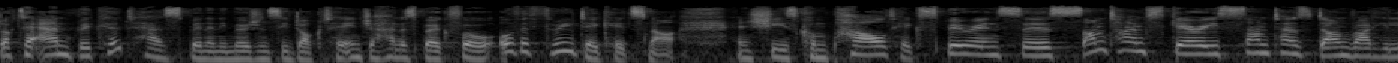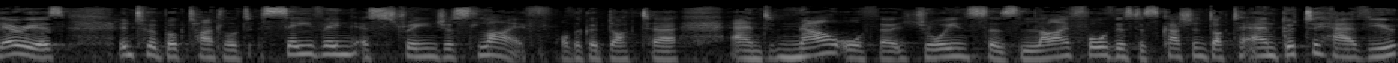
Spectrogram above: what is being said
Dr. Anne Biccard has been an emergency doctor in Johannesburg for over three decades now, and she's compiled her experiences, sometimes scary, sometimes downright hilarious, into a book titled Saving a Stranger's Life. Well, the good doctor and now author joins us live for this discussion. Dr. Anne, good to have you.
